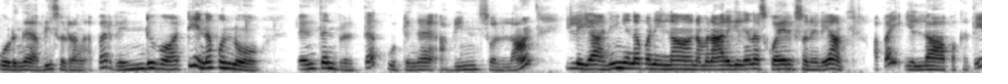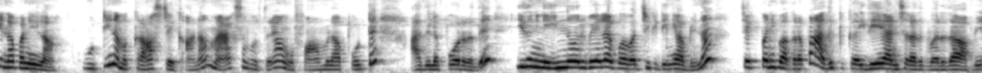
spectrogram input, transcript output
போடுங்க அப்படின்னு சொல்கிறாங்க அப்போ ரெண்டு வாட்டி என்ன பண்ணும்? லென்த் அண்ட் பிரெத்தை கூட்டுங்க அப்படின்னு சொல்லலாம். இல்லையா? நீங்கள் என்ன பண்ணிடலாம்? நம்ம நாளைக்கு நான் ஸ்கொயருக்கு சொன்னேன் இல்லையா? அப்போ எல்லா பக்கத்தையும் என்ன பண்ணிடலாம்? கூட்டி நம்ம கிராஸ் செக் ஆனால் மேக்ஸை பொறுத்தவரை அவங்க ஃபார்முலா போட்டு அதில் போடுறது. இது நீங்கள் இன்னொரு வேலை இப்போ வச்சுக்கிட்டீங்க அப்படின்னா செக் பண்ணி பார்க்குறப்ப அதுக்கு இதே ஆன்சர் அதுக்கு வருதா? அப்படி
